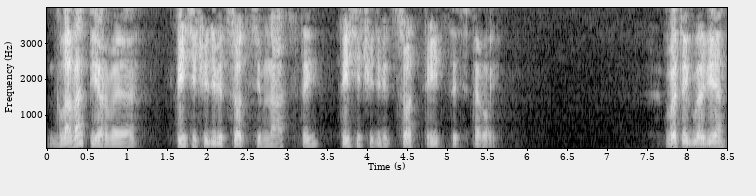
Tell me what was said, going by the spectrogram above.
Глава первая. 1917-1932. В этой главе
